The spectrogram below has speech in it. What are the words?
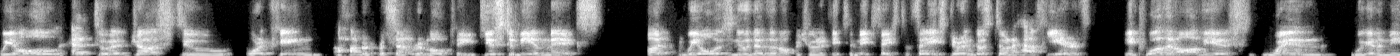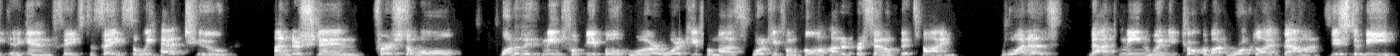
we all had to adjust to working 100% remotely. It used to be a mix, but we always knew there's an opportunity to meet face to face. During those two and a half years, it wasn't obvious when we're going to meet again face to face. So we had to understand, first of all, what does it mean for people who are working from us, working from home 100% of the time? What does that mean when you talk about work life balance? It used to be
